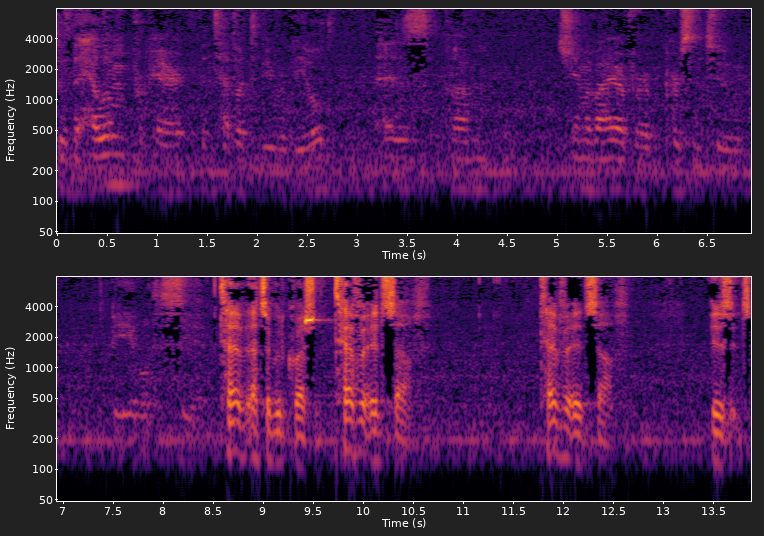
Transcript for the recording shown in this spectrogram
does the Helam prepare the Teva to be revealed as um, Shemavaya, or for a person to be able to see it? That's a good question. Teva itself, Teva itself, is it's,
